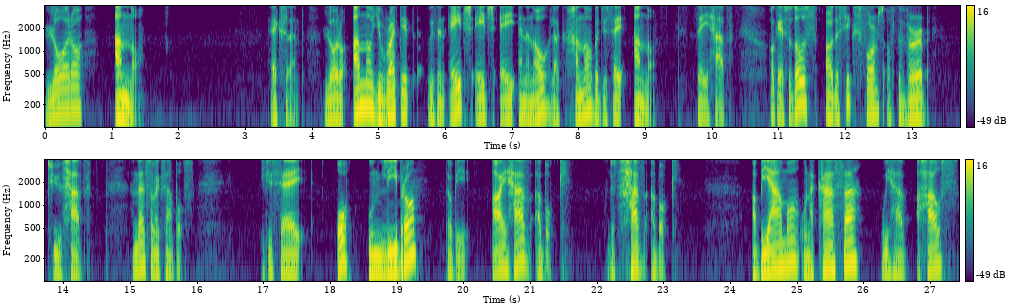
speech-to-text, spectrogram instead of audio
loro hanno. Excellent. Loro hanno, you write it with an H, H, A, and an O, like hanno, but you say hanno. They have. Okay, so those are the six forms of the verb to have. And then some examples. If you say ho un libro, that would be I have a book. Just have a book. Abbiamo una casa. We have a house.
